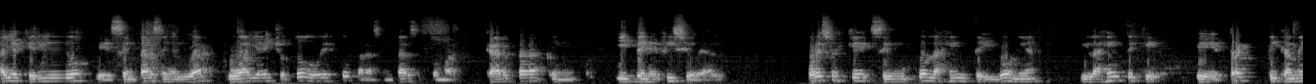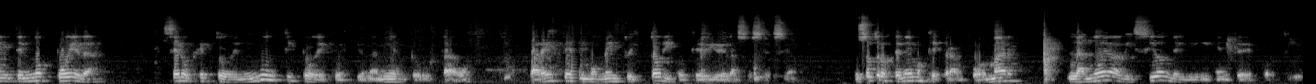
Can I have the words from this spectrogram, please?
haya querido eh, sentarse en el lugar o haya hecho todo esto para sentarse, tomar carta y beneficio de algo. Por eso es que se buscó la gente idónea y la gente que eh, prácticamente no pueda ser objeto de ningún tipo de cuestionamiento, Gustavo, para este momento histórico que vive la asociación. Nosotros tenemos que transformar la nueva visión del dirigente deportivo.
